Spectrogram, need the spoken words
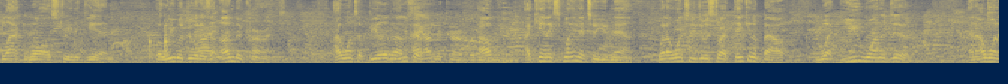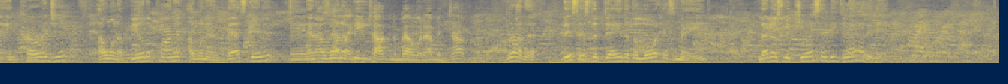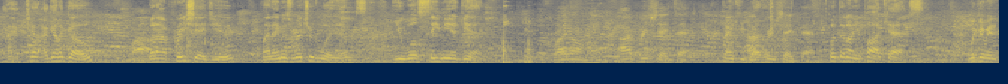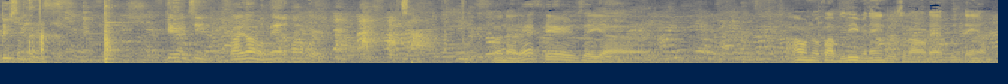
Black Wall Street again, but we will do it as an undercurrent. I want to build up. You say Af- undercurrent, what do you mean? I can't explain it to you now. What I want you to do is start thinking about what you want to do. And I want to encourage it. I want to build upon it. I want to invest in it. and I want to like be, talking about what I've been talking about. brother, this is the day that the Lord has made. Let us rejoice and be glad in it. I, can't, I got to go. Wow. But I appreciate you. My name is Richard Williams. You will see me again. Right on, man. I appreciate that. Thank you, I brother. appreciate that. Put that on your podcast. We're getting ready to do something. Guaranteed. Right on. A man of my word. Well, now that there is a. Uh, I don't know if I believe in angels and all that, but damn.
